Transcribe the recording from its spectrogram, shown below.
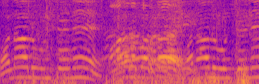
వనాలు ఉంటేనే వనాలు ఉంటేనే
